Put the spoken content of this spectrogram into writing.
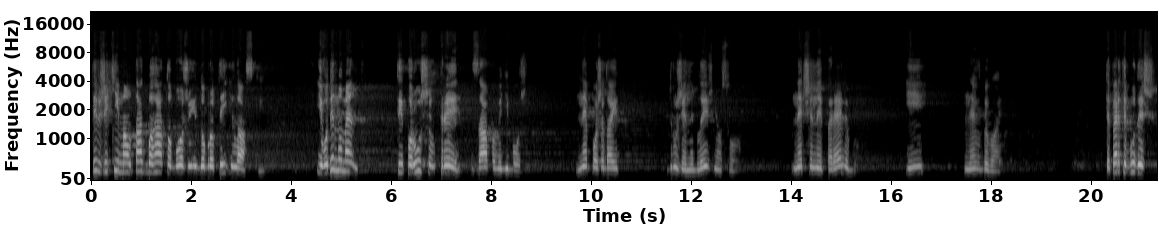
Ти в житті мав так багато Божої доброти і ласки. І в один момент ти порушив три заповіді Божі. Не пожадай дружини ближнього свого, не чини перелюбу і не вбивай. Тепер ти будеш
